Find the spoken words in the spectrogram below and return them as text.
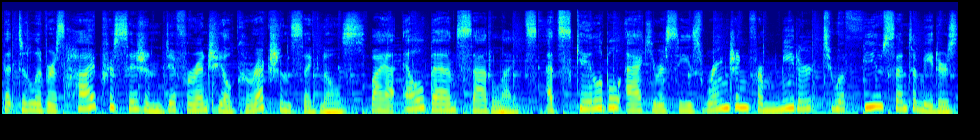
that delivers high precision differential correction signals via L band satellites at scalable accuracies ranging from meter to a few centimeters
